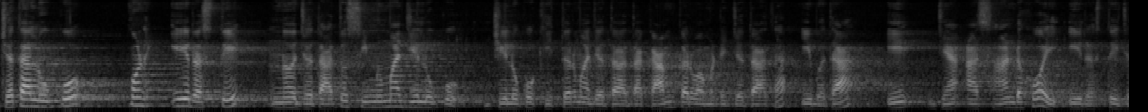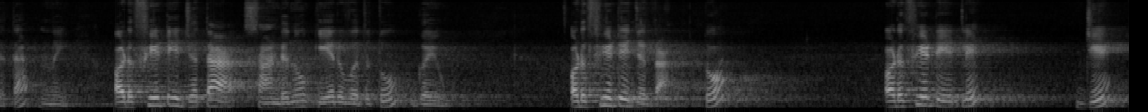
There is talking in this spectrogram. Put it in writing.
જતા લોકો પણ એ રસ્તે ન જતા. તો સીમમાં જે લોકો જે લોકો ખેતરમાં જતા હતા, કામ કરવા માટે જતા હતા, એ બધા એ જ્યાં આ સાંડ હોય એ રસ્તે જતા નહીં. અડફેટે જતા સાંડનો કેર વધતો ગયો. અડફેટે જતા તો, અડફેટે એટલે જે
